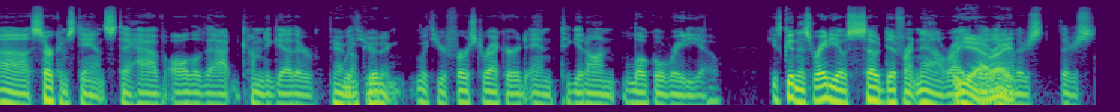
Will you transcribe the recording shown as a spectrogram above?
uh, circumstance to have all of that come together Yeah, no your kidding. with your first record and to get on local radio. Because goodness, radio is so different now, right? Yeah, That, you know, right. there's there's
